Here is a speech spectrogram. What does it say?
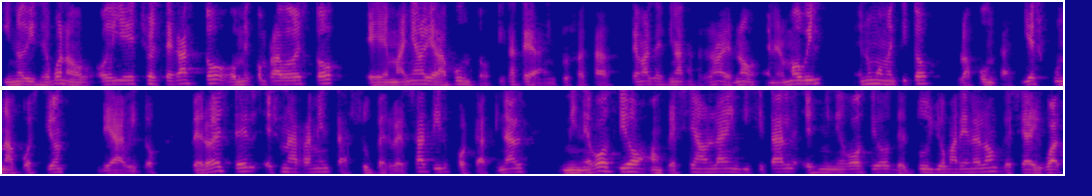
y no dices, bueno, hoy he hecho este gasto o me he comprado esto, eh, mañana ya lo apunto. Fíjate, incluso hasta temas de finanzas personales, no, en el móvil, en un momentito lo apuntas y es una cuestión de hábito. Pero este es una herramienta súper versátil porque al final mi negocio, aunque sea online digital, es mi negocio del tuyo, Marianela, aunque sea igual,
